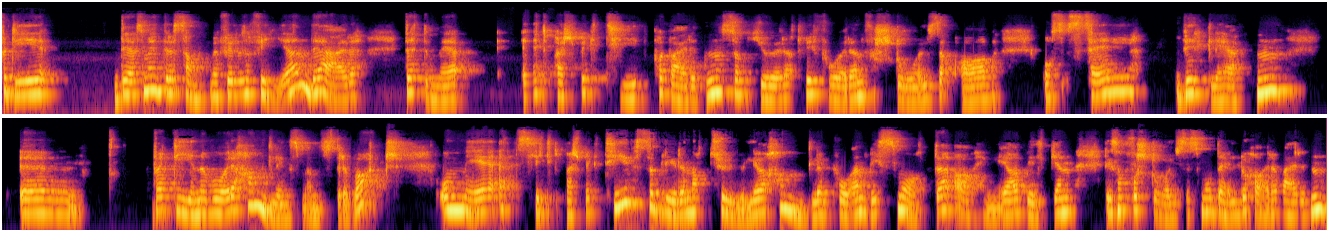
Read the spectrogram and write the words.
Fordi det som er interessant med filosofien, det er dette med et perspektiv på verden som gjør at vi får en forståelse av oss selv, virkeligheten, øh, verdiene våre, handlingsmønsteret vårt. Og med et slikt perspektiv så blir det naturlig å handle på en viss måte, avhengig av hvilken liksom, forståelsesmodell du har av verden.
